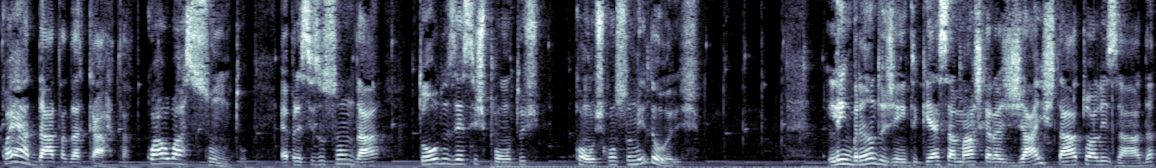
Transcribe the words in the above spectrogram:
Qual é a data da carta? Qual o assunto? é preciso sondar todos esses pontos com os consumidores. Lembrando, gente, que essa máscara já está atualizada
